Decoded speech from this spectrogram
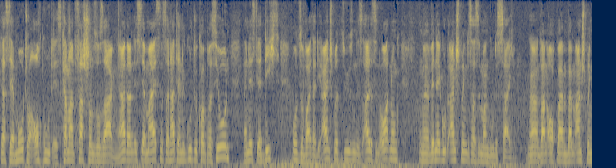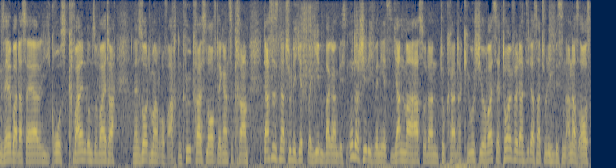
dass der Motor auch gut ist. Kann man fast schon so sagen. Ja, dann ist er meistens, dann hat er eine gute Kompression, dann ist er dicht und so weiter. Die Einspritzdüsen ist alles in Ordnung. Äh, wenn er gut anspringt, ist das immer ein gutes Zeichen. Ja, dann auch beim, beim Anspringen selber, dass er ja nicht groß qualmt und so weiter. Da sollte man darauf achten. Kühlkreislauf, der ganze Kram. Das ist natürlich jetzt bei jedem Bagger ein bisschen unterschiedlich. Wenn du jetzt Yanmar hast oder einen Tokata Kyushi oder weiß der Teufel, dann sieht das natürlich ein bisschen anders aus.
